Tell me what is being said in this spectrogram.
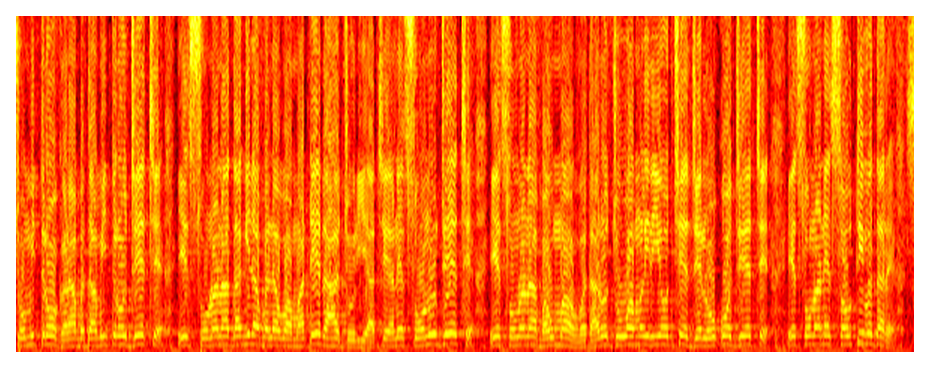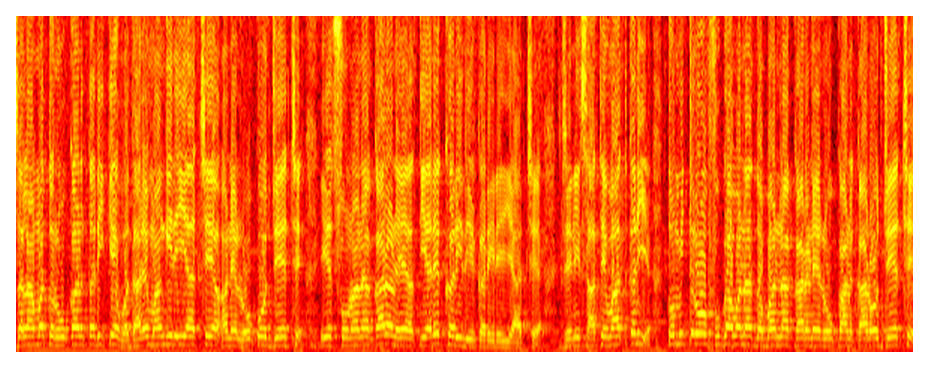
જો મિત્રો, ઘણા બધા મિત્રો જે છે, એ સોનાના દાગીના બનાવવા માટે રાહ જોઈ રહ્યા છે અને સોનું જે છે, એ સોનાના ભાવમાં વધારો જોવા મળી રહ્યો છે. જે લોકો જે છે, એ સોનાને સૌથી વધારે સલામત રોકાણ તરીકે વધારે માંગી રહ્યા છે અને લોકો જે છે, એ સોનાના કારણે અત્યારે ખરીદી કરી રહ્યા છે. જેની સાથે વાત કરીએ તો મિત્રો, ફુગાવાના દબાણના કારણે રોકાણકારો જે છે,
